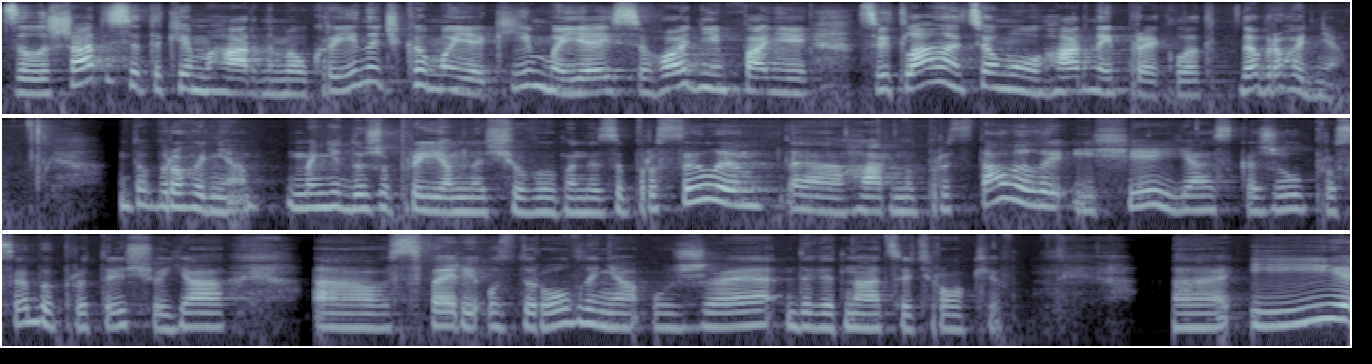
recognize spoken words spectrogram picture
залишатися такими гарними україночками, які ми є і сьогодні. Пані Світлана, цьому гарний приклад. Доброго дня. Доброго дня. Мені дуже приємно, що ви мене запросили, е, гарно представили. І ще я скажу про себе, про те, що я е, в сфері оздоровлення уже 19 років. Е, І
